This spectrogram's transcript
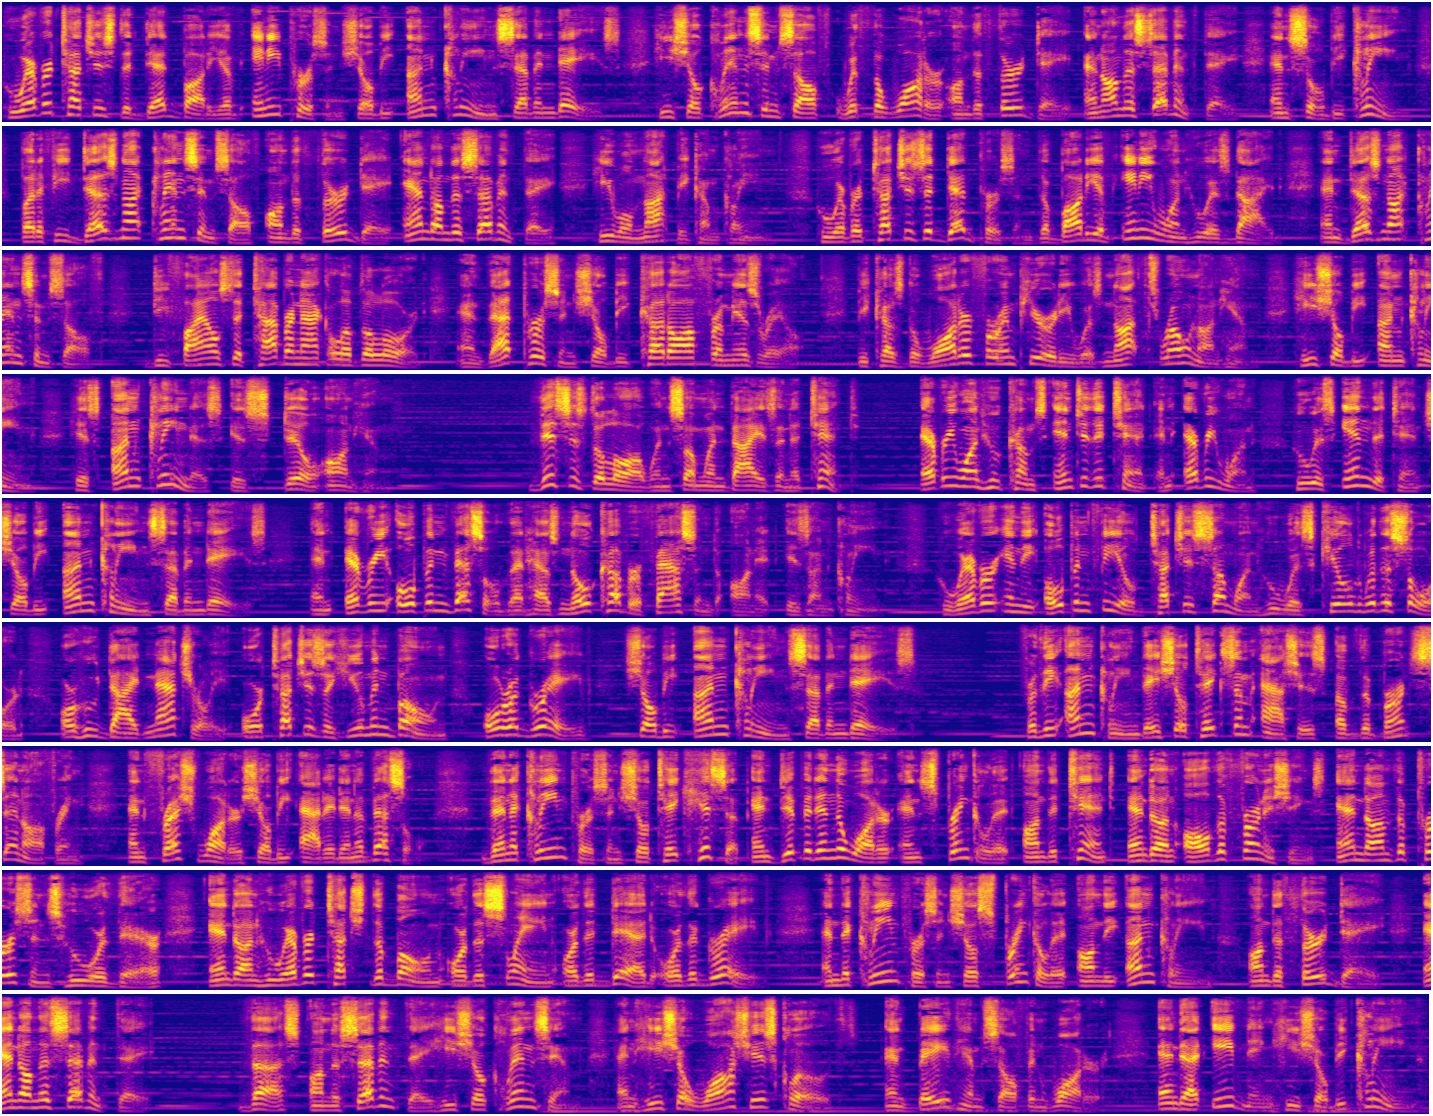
Whoever touches the dead body of any person shall be unclean seven days. He shall cleanse himself with the water on the third day and on the seventh day, and so be clean. But if he does not cleanse himself on the third day and on the seventh day, he will not become clean. Whoever touches a dead person, the body of anyone who has died, and does not cleanse himself, defiles the tabernacle of the Lord, and that person shall be cut off from Israel because the water for impurity was not thrown on him, he shall be unclean. His uncleanness is still on him. This is the law when someone dies in a tent. Everyone who comes into the tent and everyone who is in the tent shall be unclean seven days, and every open vessel that has no cover fastened on it is unclean. Whoever in the open field touches someone who was killed with a sword, or who died naturally, or touches a human bone, or a grave, shall be unclean seven days. For the unclean they shall take some ashes of the burnt sin offering, and fresh water shall be added in a vessel. Then a clean person shall take hyssop and dip it in the water and sprinkle it on the tent and on all the furnishings and on the persons who were there and on whoever touched the bone or the slain or the dead or the grave. And the clean person shall sprinkle it on the unclean on the third day and on the seventh day. Thus on the seventh day he shall cleanse him, and he shall wash his clothes and bathe himself in water, and at evening he shall be clean.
